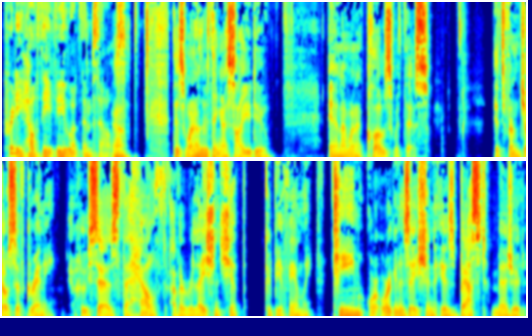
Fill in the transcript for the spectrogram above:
pretty healthy view of themselves. Yeah. There's one other thing I saw you do, and I want to close with this. It's from Joseph Grenny, who says the health of a relationship, could be a family, team, or organization is best measured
